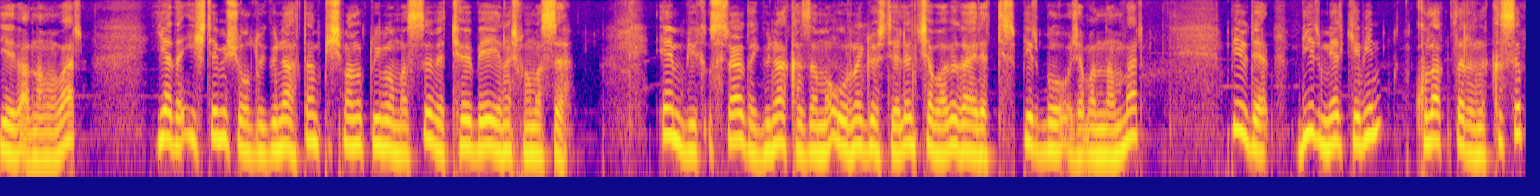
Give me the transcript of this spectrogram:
diye bir anlamı var. Ya da işlemiş olduğu günahtan pişmanlık duymaması ve tövbeye yanaşmaması. En büyük ısrar da günah kazanma uğruna gösterilen çaba ve gayrettir. Bir bu hocam anlam var. Bir de bir merkebin kulaklarını kısıp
